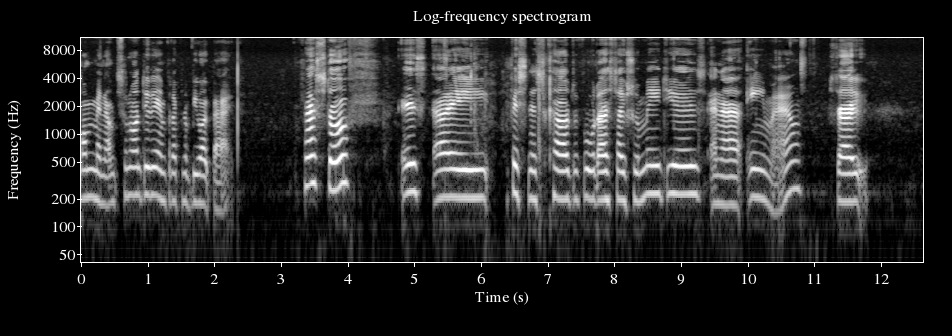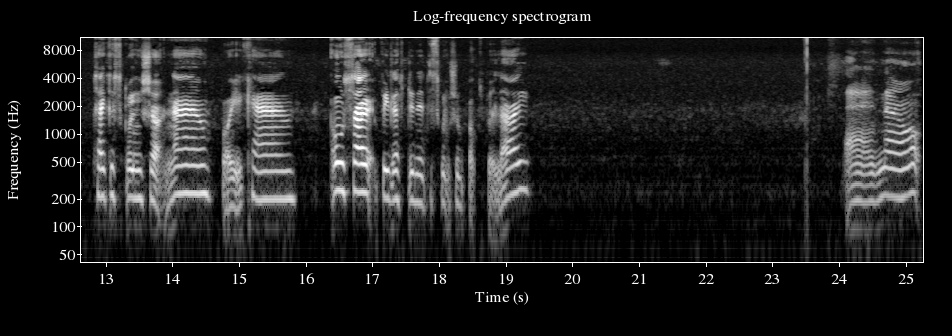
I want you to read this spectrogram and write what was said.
One minute, I'm just going to do the envelope and I'll be right back. First off is a business card with all our social medias and our email. So, take a screenshot now while you can. Also, be left in the description box below. And now,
